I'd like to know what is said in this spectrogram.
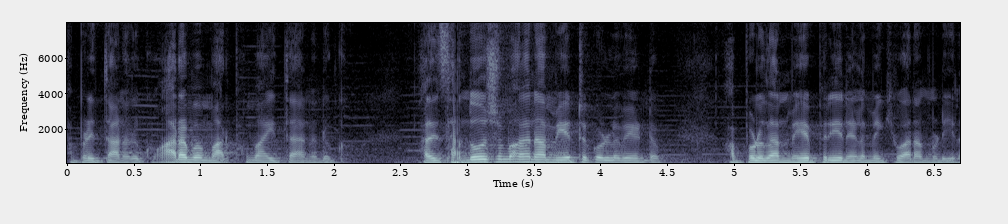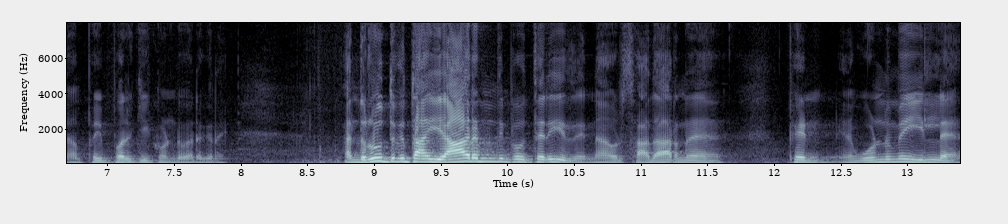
அப்படித்தான் இருக்கும். ஆரம்பம் அற்பமாய்த்தான் இருக்கும். அதை சந்தோஷமாக நாம் ஏற்றுக்கொள்ள வேண்டும். அப்பொழுதுதான் மிகப்பெரிய நிலைமைக்கு வர முடியும். நான் போய் பொறுக்கி கொண்டு வருகிறேன். அந்த ரூத்துக்கு தான் யாருன்னு இப்போ தெரியுது. நான் ஒரு சாதாரண பெண். எனக்கு ஒன்றுமே இல்லை.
